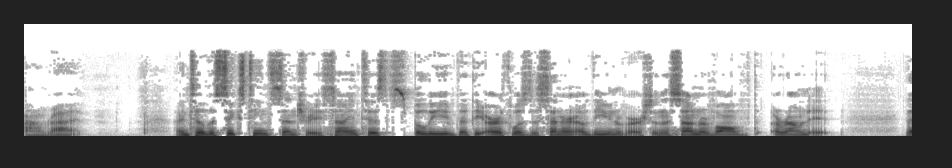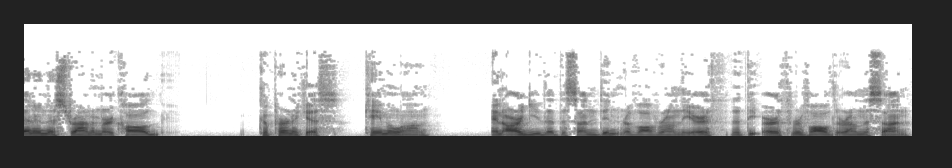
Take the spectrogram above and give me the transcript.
All right. Until the 16th century, scientists believed that the earth was the center of the universe and the sun revolved around it. Then an astronomer called Copernicus came along and argued that the sun didn't revolve around the earth, that the earth revolved around the sun.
